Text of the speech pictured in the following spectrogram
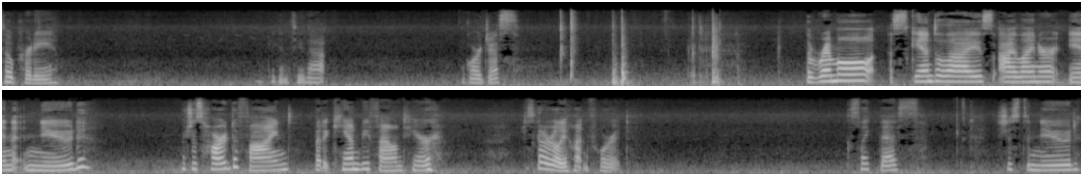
So pretty. If you can see that. Gorgeous. The Rimmel Scandaleyes eyeliner in Nude, which is hard to find, but it can be found here. Just gotta really hunt for it looks like this. It's just a nude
